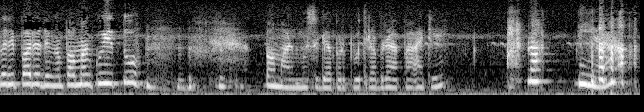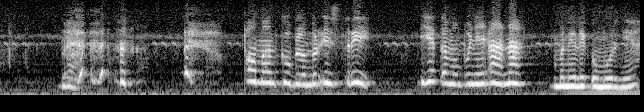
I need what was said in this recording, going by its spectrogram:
daripada dengan pamanku itu. Pamanmu sudah berputra berapa, adik? Anak? Iya. Pamanku belum beristri. Ia tak mempunyai anak. Menilik umurnya,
